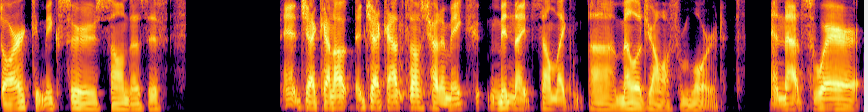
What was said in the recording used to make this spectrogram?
dark. It makes her sound as if and Jack Antonoff, Jack Antonoff trying to make Midnight sound like uh, melodrama from Lorde, and that's where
